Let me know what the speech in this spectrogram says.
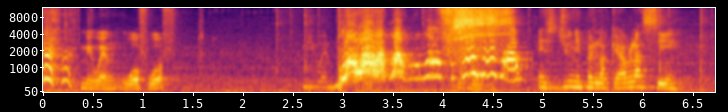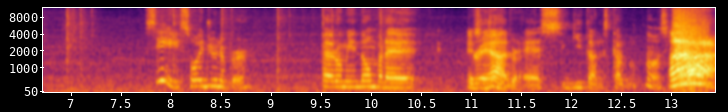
Mi buen Wolf Wolf. Mi buen- ¿Es Juniper la que habla? Sí. Sí, soy Juniper. Pero mi nombre Es real Juniper. es Guitar Scalpo. No, sí. ¡Ah!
